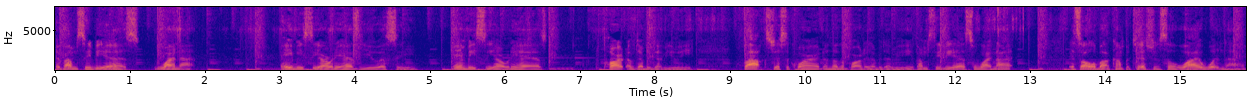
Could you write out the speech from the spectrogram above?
if I'm CBS, why not? ABC already has the UFC. NBC already has part of WWE. Fox just acquired another part of WWE. If I'm CBS, why not? It's all about competition, so why wouldn't I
